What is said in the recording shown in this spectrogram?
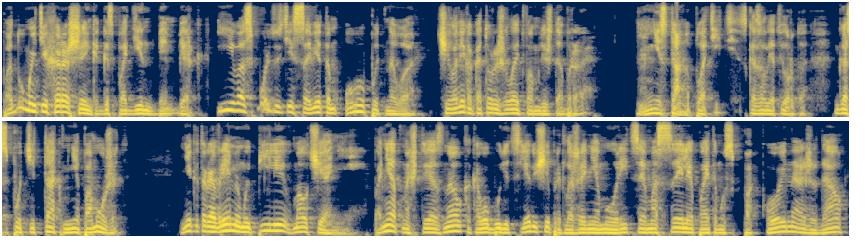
«Подумайте хорошенько, господин Бемберг, и воспользуйтесь советом опытного, человека, который желает вам лишь добра». «Не стану платить», — сказал я твердо. «Господь и так мне поможет». Некоторое время мы пили в молчании. Понятно, что я знал, каково будет следующее предложение Мауриция Масселя, поэтому спокойно ожидал,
